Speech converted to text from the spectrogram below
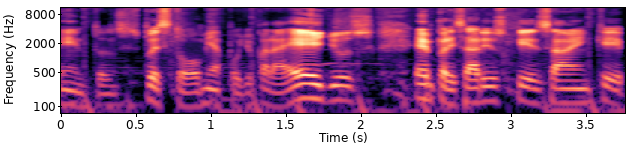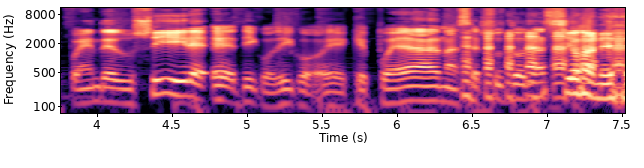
Entonces, pues todo mi apoyo para ellos, empresarios que saben que pueden deducir, eh, eh, digo, digo, eh, que puedan hacer sus donaciones,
